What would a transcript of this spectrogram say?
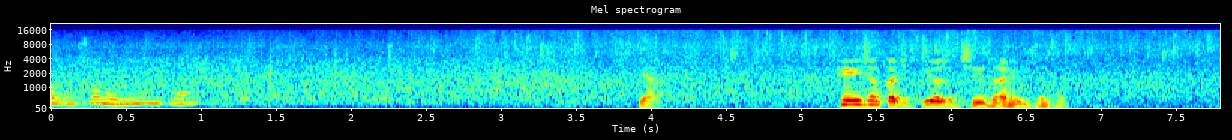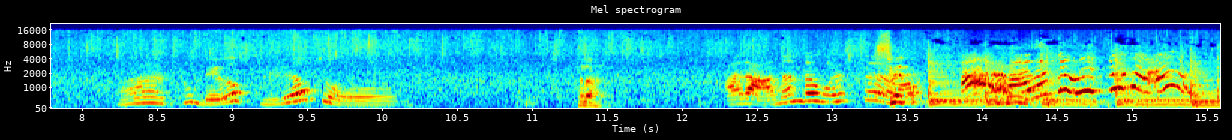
아, 나 우선 없는데. 야 편의점까지 뛰어서 진 사람이 우선 사 아, 그건 내가 불려야죠. 하나 아, 나 안 한다고 했어요. 셋! 아, 안 한다고 했잖아! 아,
